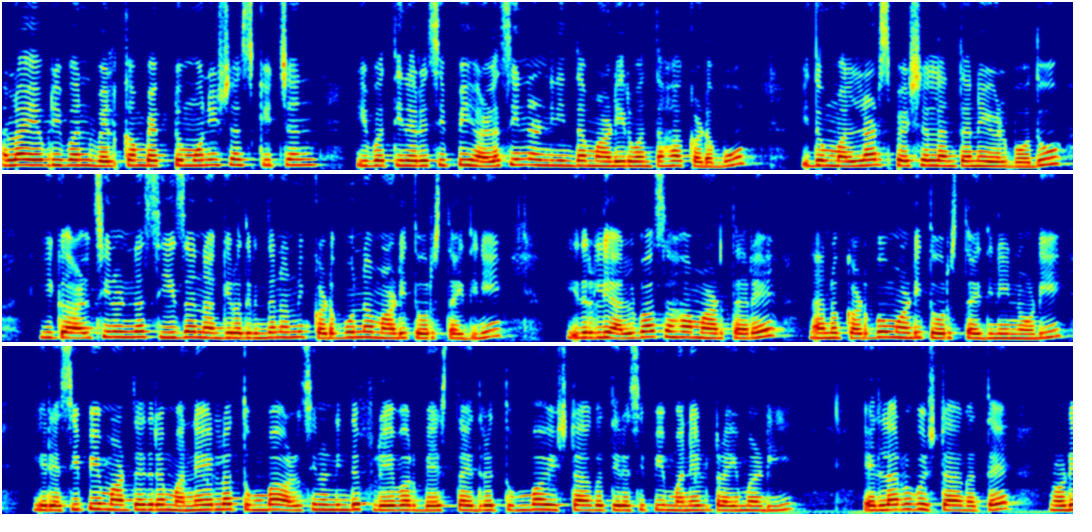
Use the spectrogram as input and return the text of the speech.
Hello everyone welcome back to Monisha's kitchen ಇವತ್ತಿನ ರೆಸಿಪಿ ಹಳಸಿನ ಹಣ್ಣಿನಿಂದ ಮಾಡಿರುವಂತಹ ಕಡುಬು. ಇದು ಮಲ್ನಾಡ್ ಸ್ಪೆಷಲ್ ಅಂತಲೇ ಹೇಳ್ಬೋದು. ಈಗ ಹಳಸಿನ ಹಣ್ಣಿನ ಸೀಸನ್ ಆಗಿರೋದ್ರಿಂದ ನಾನು ಈ ಕಡುಬನ್ನ ಮಾಡಿ ತೋರಿಸ್ತಾ ಇದ್ದೀನಿ. ಇದರಲ್ಲಿ ಹಲ್ವಾ ಸಹ ಮಾಡ್ತಾರೆ. ನಾನು ಕಡುಬು ಮಾಡಿ ತೋರಿಸ್ತಾ ಇದ್ದೀನಿ ನೋಡಿ. ಈ ರೆಸಿಪಿ ಮಾಡ್ತಾ ಇದ್ರೆ ಮನೆಯೆಲ್ಲ ತುಂಬ ಹಳಸಿನ ಹಣ್ಣಿಂದ ಫ್ಲೇವರ್ ಬೇಯಿಸ್ತಾ ಇದ್ದರೆ ತುಂಬ ಇಷ್ಟ ಆಗುತ್ತೆ ರೆಸಿಪಿ ಮನೇಲಿ ಟ್ರೈ ಮಾಡಿ. ಎಲ್ಲರಿಗೂ ಇಷ್ಟ ಆಗುತ್ತೆ. ನೋಡಿ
